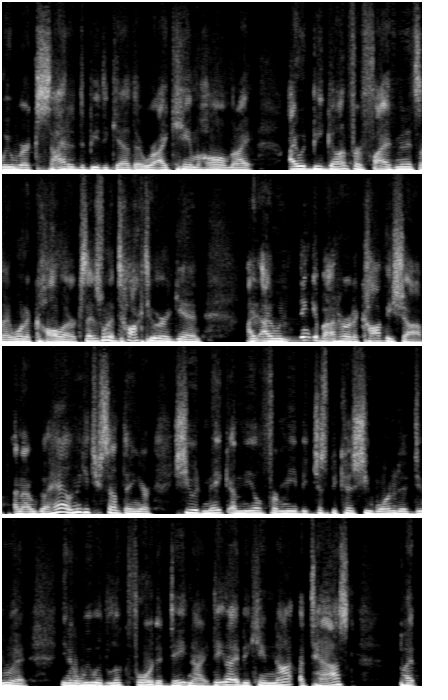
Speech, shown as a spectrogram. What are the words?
we were excited to be together where i came home and i i would be gone for five minutes and i want to call her because i just want to talk to her again I, I, would Mm. think about her at a coffee shop and i would go hey let me get you something or she would make a meal for me just because she wanted to do it. You know we would look forward to date night. Date night became not a task but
